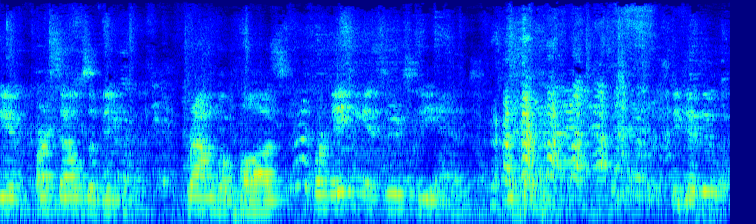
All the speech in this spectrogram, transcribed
give ourselves a big round of applause for making it through to the end. because it,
